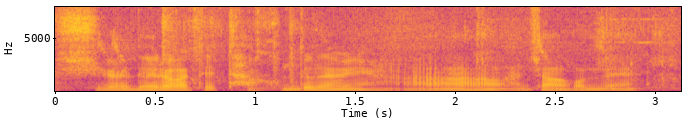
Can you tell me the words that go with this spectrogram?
씨가 내려갈 때 다 건드네 그냥. 아 완장하겠네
